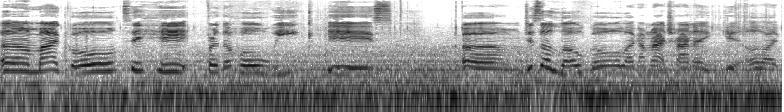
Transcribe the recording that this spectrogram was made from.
um my goal to hit for the whole week is um just a low goal. Like i'm not trying to get a like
